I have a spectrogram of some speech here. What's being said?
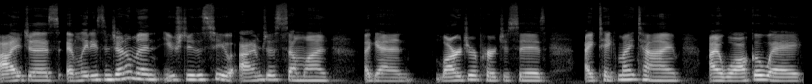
I just and ladies and gentlemen, you should do this too. I'm just someone again larger purchases. I take my time. I walk away,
